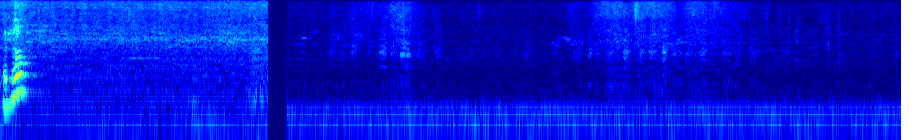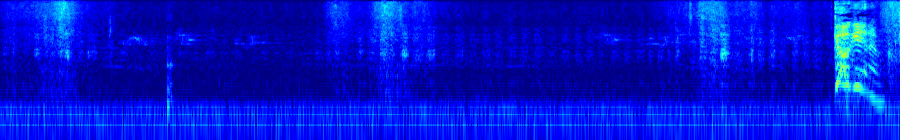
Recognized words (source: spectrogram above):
Hello。Go get him!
